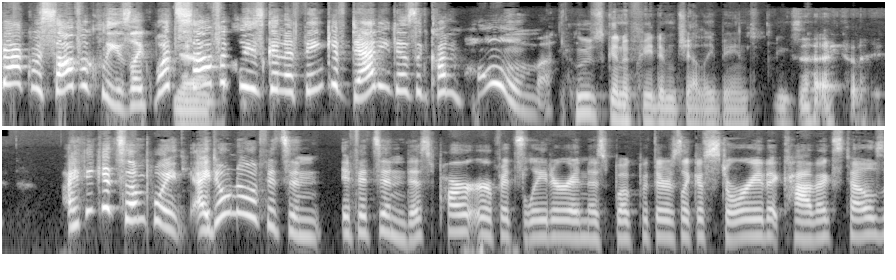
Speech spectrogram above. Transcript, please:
back with Sophocles. Like, what's Yeah. Sophocles gonna think if Daddy doesn't come home? Who's gonna feed him jelly beans? Exactly. I think at some point, I don't know if it's in if it's in this part or if it's later in this book, but there's like a story that Kavax tells.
